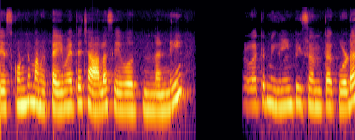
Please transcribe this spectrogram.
వేసుకుంటే మనకు టైం అయితే చాలా సేవ్ అవుతుందండి. తర్వాత మిగిలిన పీస్ అంతా కూడా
